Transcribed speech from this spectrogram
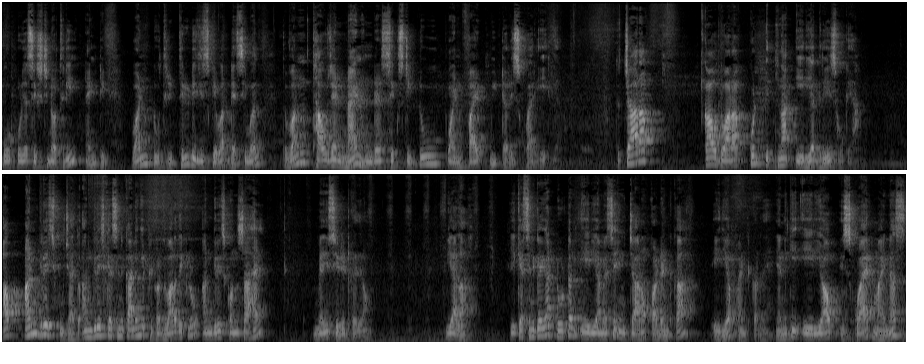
फोर फोर जा सिक्सटीन और three nineteen. One two three. Three digits के बाद डेसिमल तो one thousand nine hundred sixty two point five metre square area. तो चारा काव द्वारा कुल इतना एरिया ग्रेज हो गया। अब अनग्रेज पूछा है तो अनग्रेज कैसे निकालेंगे? फिर दोबारा देख लो अनग्रेज कौन सा है? मैं ये सीडेट कर दे रहा हूँ। ये ला ये कैसे निकलेगा? टोटल एरिया में से इन चारों क्वाड्रेंट का एरिया फाइंड कर दें। यानी कि area of square minus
